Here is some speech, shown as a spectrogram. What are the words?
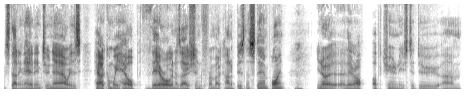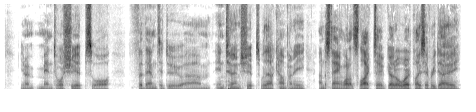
starting to head into now, is how can we help their organization from a kind of business standpoint? You know, uh, there are op- opportunities to do, um, you know, mentorships or for them to do um, internships with our company, understanding what it's like to go to a workplace every day.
